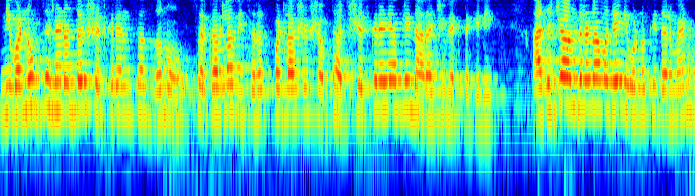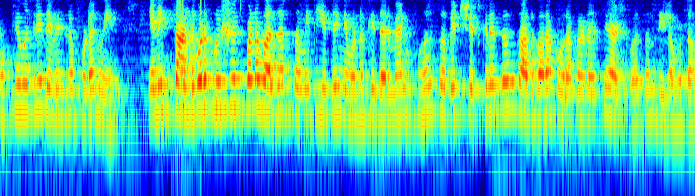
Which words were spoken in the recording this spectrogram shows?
निवडणूक झाल्यानंतर शेतकऱ्यांचा जणू सरकारला विसरच पडला अशा शब्दात शेतकऱ्यांनी आपली नाराजी व्यक्त केली. आजच्या आंदोलनामध्ये निवडणुकीदरम्यान मुख्यमंत्री देवेंद्र फडणवीस यांनी चांदवड कृषी उत्पन्न बाजार समिती येथे निवडणुकीदरम्यान भर सभेत शेतकऱ्याचा सातबारा कोरा करण्याचे आश्वासन दिलं होतं.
